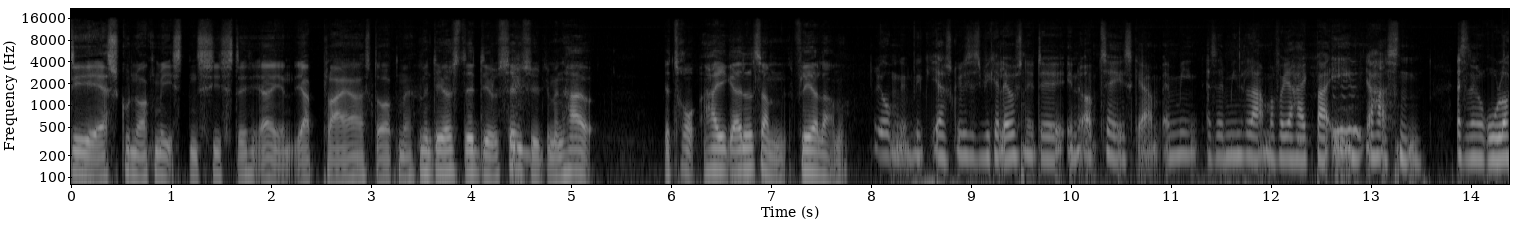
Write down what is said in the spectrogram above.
det er sgu nok mest den sidste, jeg, jeg plejer at stå op med. Men det er også det, det er jo sindssygt. Man har jo, jeg tror, har I ikke alle sammen flere alarmer? Jo, men vi, jeg skulle lige sige, at vi kan lave sådan et, øh, en optageskærm af, min, altså af mine alarmer, for jeg har ikke bare én. Jeg har sådan, altså den ruller.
